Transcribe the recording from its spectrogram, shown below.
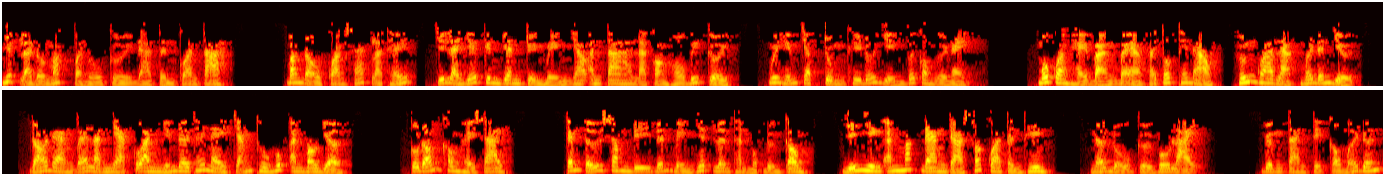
nhất là đôi mắt và nụ cười đa tình của anh ta. Ban đầu quan sát là thế, chỉ là giới kinh doanh truyền miệng nhau anh ta là con hổ biết cười, nguy hiểm chập trùng khi đối diện với con người này. Mối quan hệ bạn bè phải tốt thế nào, hướng hoa lạc mới đến dự, Rõ ràng vẻ lạnh nhạt của anh những nơi thế này chẳng thu hút anh bao giờ. Cô đoán không hề sai. Cánh tử xâm đi đến miệng nhếch lên thành một đường cong, dĩ nhiên ánh mắt đang rà soát qua tịnh thiên, nở nụ cười vô lại. Gần tàn tiệc cậu mới đến.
